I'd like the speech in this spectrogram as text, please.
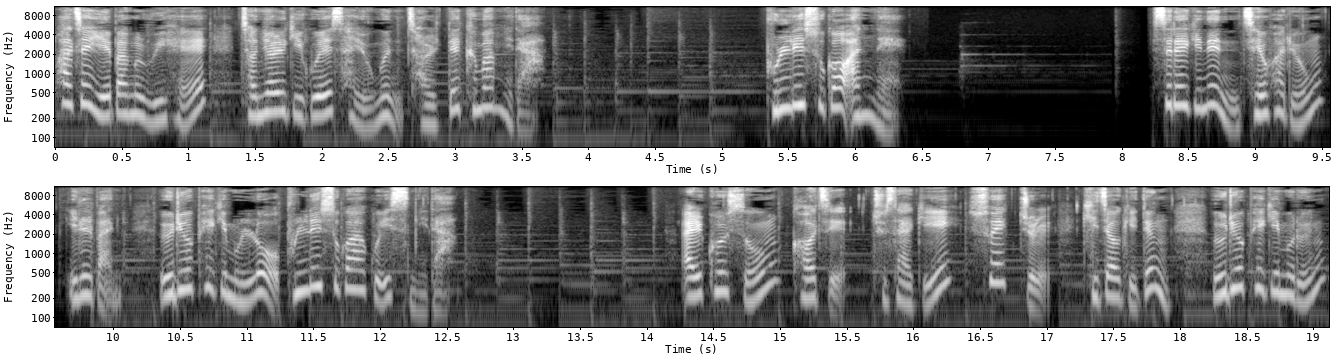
화재 예방을 위해 전열기구의 사용은 절대 금합니다. 분리수거 안내 쓰레기는 재활용, 일반, 의료 폐기물로 분리수거하고 있습니다. 알콜솜, 거즈, 주사기, 수액줄, 기저귀 등 의료 폐기물은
